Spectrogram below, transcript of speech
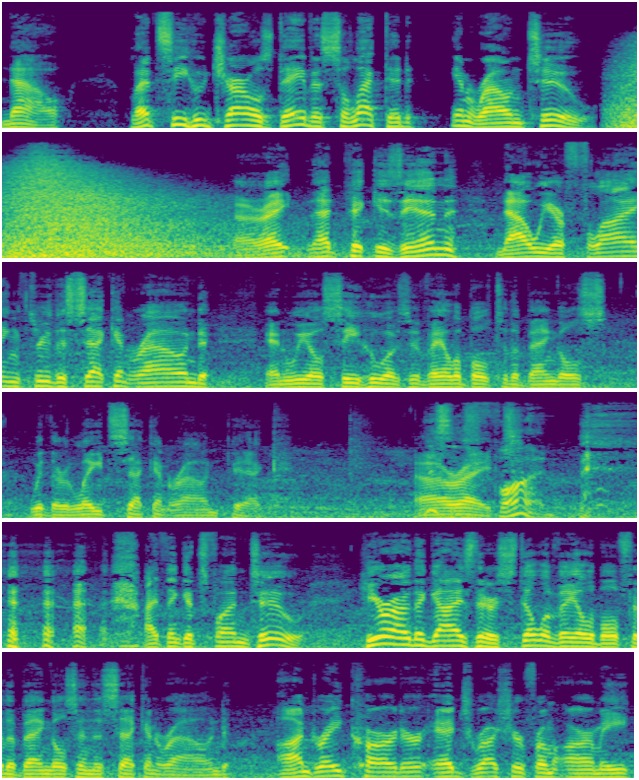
Now, let's see who Charles Davis selected in round two. All right, that pick is in. Now we are flying through the second round, and we'll see who is available to the Bengals with their late second round pick. This All right. fun. I think it's fun too. Here are the guys that are still available for the Bengals in the second round Andre Carter, edge rusher from Army,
